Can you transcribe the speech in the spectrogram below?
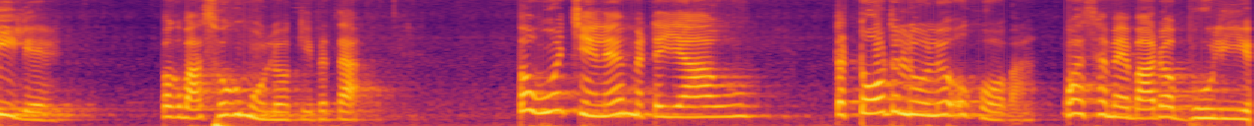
ဒီလေပကဘာဆုကမလောကိပတပဝန်းကျင်လဲမတရားဘူးတတော်တလူလို့အခေါ်ပါကွာဆမဲပါတော့ဘူလီရ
